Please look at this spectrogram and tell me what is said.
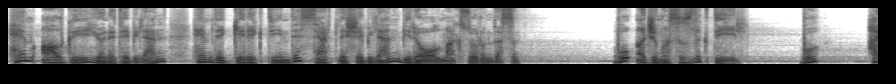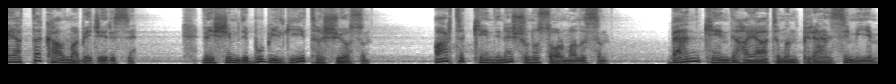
Hem algıyı yönetebilen hem de gerektiğinde sertleşebilen biri olmak zorundasın. Bu acımasızlık değil. Bu hayatta kalma becerisi. Ve şimdi bu bilgiyi taşıyorsun. Artık kendine şunu sormalısın. Ben kendi hayatımın prensi miyim?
